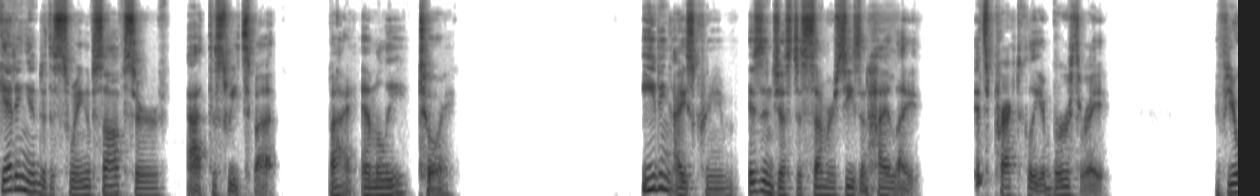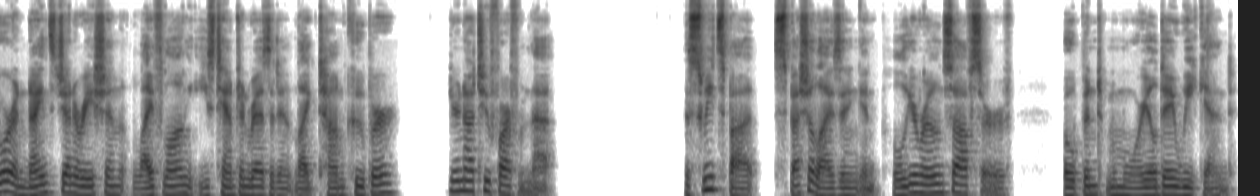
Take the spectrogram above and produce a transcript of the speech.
Getting into the swing of soft serve at the sweet spot by Emily Toy. Eating ice cream isn't just a summer season highlight, it's practically a birthright. If you're a ninth generation, lifelong East Hampton resident like Tom Cooper, you're not too far from that. The Sweet Spot, specializing in pull your own soft serve, opened Memorial Day weekend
